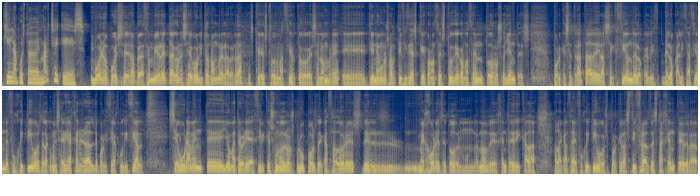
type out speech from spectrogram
¿Quién la ha puesto en marcha y qué es? Bueno, pues eh, la Operación Violeta, con ese bonito nombre, la verdad, es que es todo un acierto ese nombre, eh, tiene unos artífices que conoces tú y que conocen todos los oyentes, porque se trata de la sección de, de localización de fugitivos de la Comisaría General de Policía Judicial. Seguramente yo me atrevería a decir que es uno de los grupos de cazadores del, mejores de todo el mundo, ¿no? de gente dedicada a la caza de fugitivos, porque las cifras de esta gente, de la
